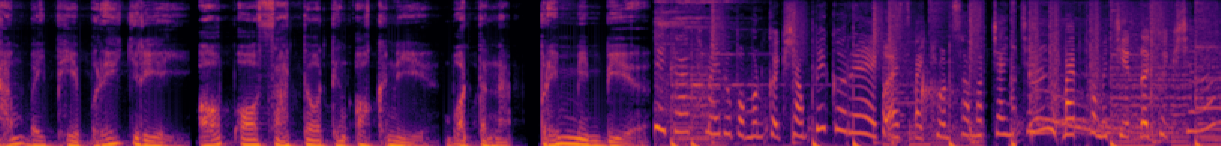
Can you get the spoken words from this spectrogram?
ដើម្បីភាពរីករាយអបអរសាទរទាំងអស់គ្នាវឌ្ឍនៈ Premium Beer ទីការថ្មី រូបមន្តគុយខ្ចង់ពីកូរ៉េធ្វើឲ្យស្បែកខ្លួនសមត្ថចាញ់ចាំងបែបធម្មជាតិដូចគុយខ្ចង់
